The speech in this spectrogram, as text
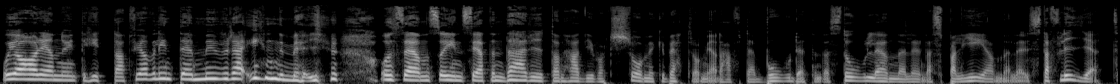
Och jag har ännu inte hittat för jag vill inte mura in mig. Och sen så inser jag att den där ytan hade ju varit så mycket bättre om jag hade haft det där bordet, den där stolen eller den där spaljén eller staffliet.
